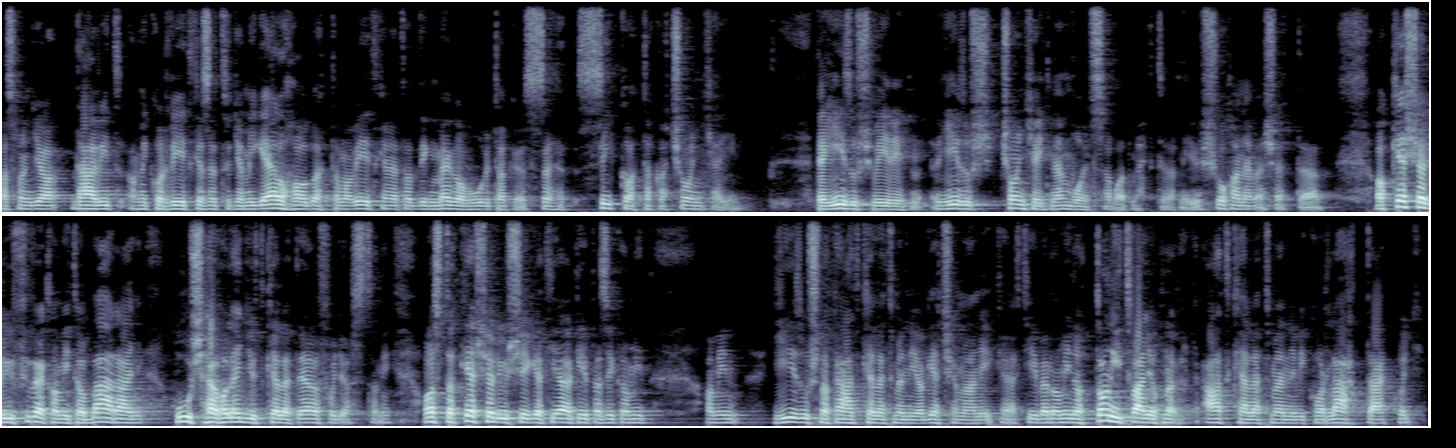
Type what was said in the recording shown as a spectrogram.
Azt mondja Dávid, amikor védkezett, hogy amíg elhallgattam a védkemet, addig megavultak össze, szikkadtak a csontjaim. De Jézus, vérét, Jézus csontjait nem volt szabad megtörni, ő soha nem esett el. A keserű füvek, amit a bárány húsával együtt kellett elfogyasztani, azt a keserűséget jelképezik, amit, amin Jézusnak át kellett menni a Gecsemáné kertjében, amin a tanítványoknak át kellett menni, mikor látták, hogy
